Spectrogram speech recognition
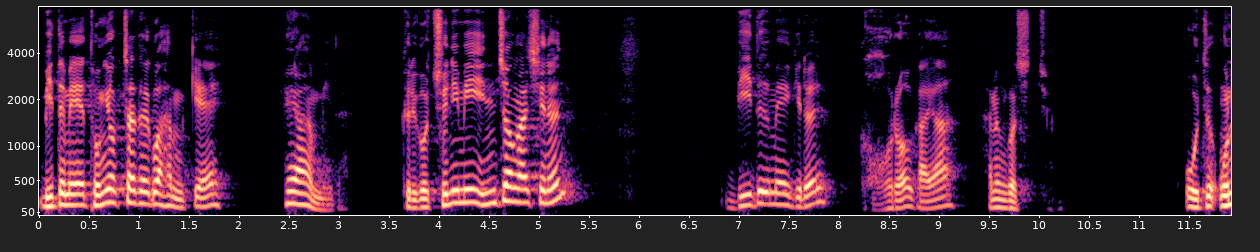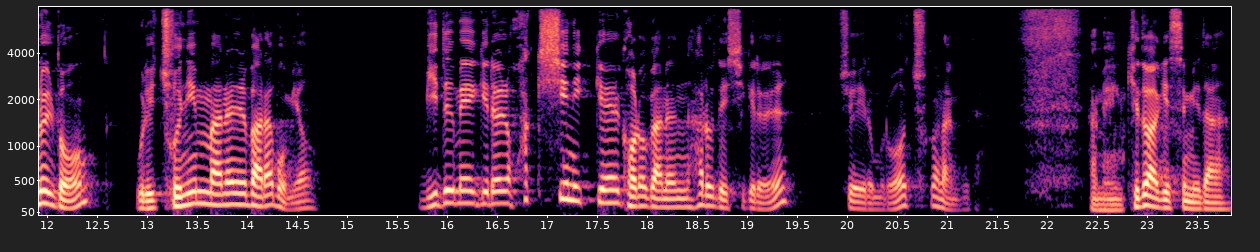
믿음의 동역자들과 함께 해야 합니다. 그리고 주님이 인정하시는 믿음의 길을 걸어가야 하는 것이죠. 오늘도 우리 주님만을 바라보며 믿음의 길을 확신 있게 걸어가는 하루 되시기를 주의 이름으로 축원합니다. 아멘. 기도하겠습니다.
